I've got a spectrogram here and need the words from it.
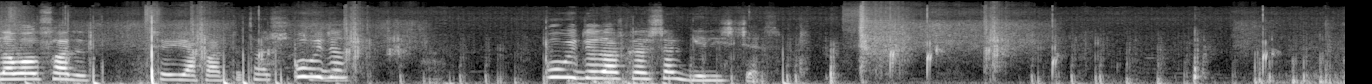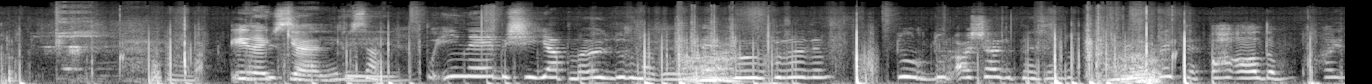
Lava olsaydı şey yapardı. Taş. Bu video bu videoda arkadaşlar gelişeceğiz. Bak, Bir İnek saniye, geldi. bir saniye. Bu ineğe bir şey yapma öldürme bu ineği. Öldürelim. Dur dur aşağı gitmesin dur. Bekle. Ah aldım. Hayır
